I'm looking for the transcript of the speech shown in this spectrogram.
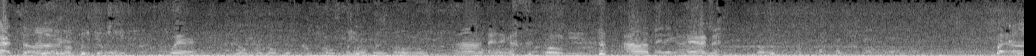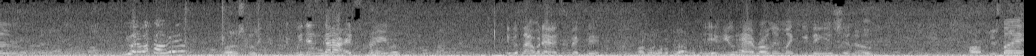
I forgot to. They Um, got fitty caps in it. where? You don't even know Oh, you don't think? I don't know. I don't think they gonna. I don't need. I don't think they gonna have none. But um, you wanna walk over there? No, that's crazy. We just got our ice cream. It was not what I expected. I do want a black one. though. If you had rolling monkey, then you should know. Hot, But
